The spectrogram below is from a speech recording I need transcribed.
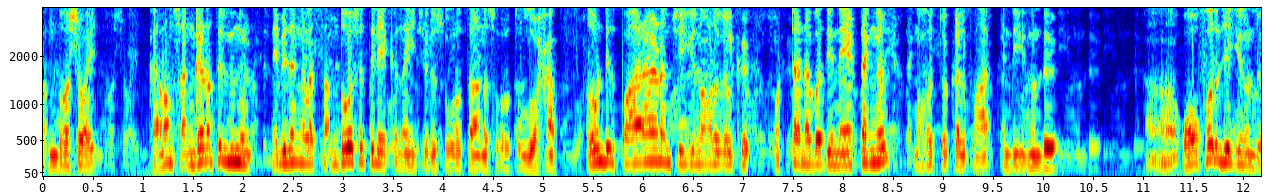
സന്തോഷമായി. കാരണം സങ്കടത്തിൽ നിന്നും നിബിതങ്ങളെ സന്തോഷത്തിലേക്ക് നയിച്ചൊരു സൂറത്താണ് സൂറത്തുൽ ലുഹ അതുകൊണ്ട് ഇത് പാരായണം ചെയ്യുന്ന ആളുകൾക്ക് ഒട്ടനവധി നേട്ടങ്ങൾ മഹത്വക്കൾ എന്ത് ചെയ്യുന്നുണ്ട്? ഓഫർ ചെയ്യുന്നുണ്ട്.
